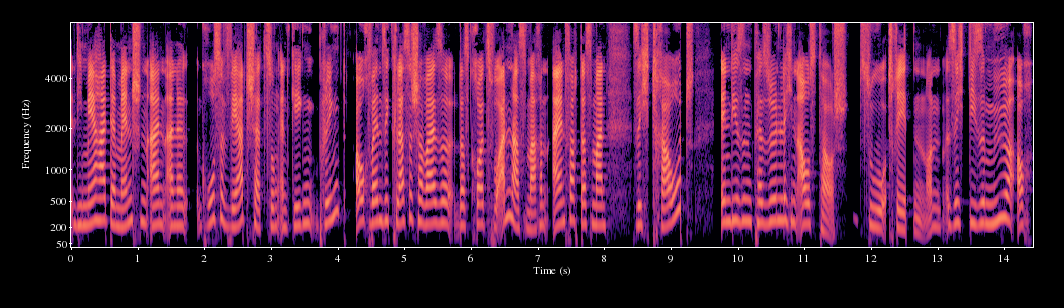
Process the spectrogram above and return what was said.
die Mehrheit der Menschen ein, eine große Wertschätzung entgegenbringt, auch wenn sie klassischerweise das Kreuz woanders machen. Einfach, dass man sich traut, in diesen persönlichen Austausch zu treten und sich diese Mühe auch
